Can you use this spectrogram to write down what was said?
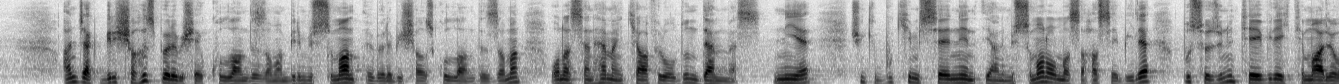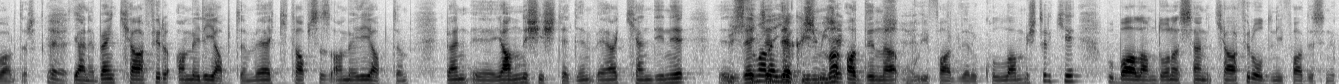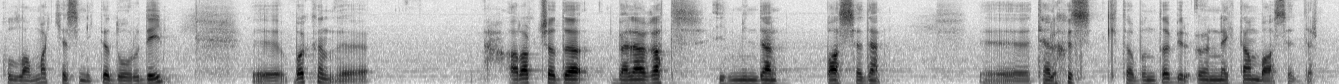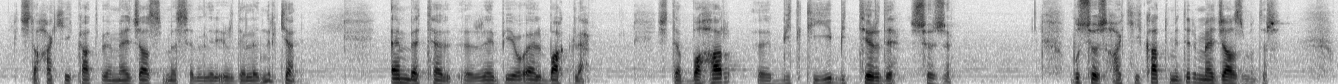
Ancak bir şahıs böyle bir şey kullandığı zaman, bir Müslüman böyle bir şahıs kullandığı zaman ona sen hemen kafir oldun denmez. Niye? Çünkü bu kimsenin yani Müslüman olması hasebiyle bu sözünün tevhile ihtimali vardır. Evet. Yani ben kafir ameli yaptım veya kitapsız ameli yaptım, ben e, yanlış işledim veya kendini e, zeccedebilme adına şey, bu ifadeleri kullanmıştır ki bu bağlamda ona sen kafir olduğun ifadesini kullanmak kesinlikle doğru değil. E, bakın e, Arapçada belagat ilminden bahseden e, Telhis kitabında bir örnekten bahsedilir. İşte hakikat ve mecaz meseleleri irdelenirken enbetel rebiu el bakle işte bahar e, bitkiyi bitirdi sözü. Bu söz hakikat midir, mecaz mıdır?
